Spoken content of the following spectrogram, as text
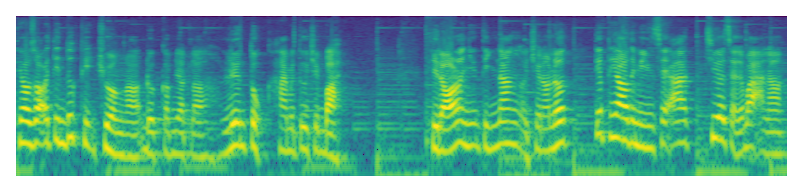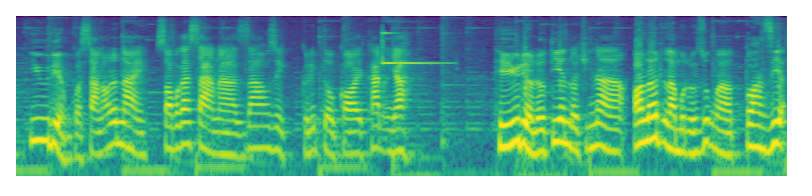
theo dõi tin tức thị trường à, được cập nhật là liên tục 24 trên 7. Thì đó là những tính năng ở trên Alert. Tiếp theo thì mình sẽ chia sẻ cho bạn là ưu điểm của sàn Alert này so với các sàn là giao dịch crypto coin khác nữa nha. Thì ưu điểm đầu tiên đó chính là Alert là một ứng dụng à, toàn diện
